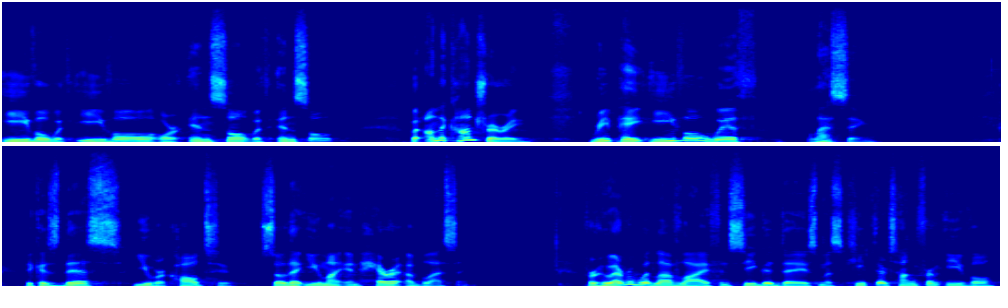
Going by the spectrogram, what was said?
evil with evil or insult with insult, but on the contrary, repay evil with blessing, because this you were called to, so that you might inherit a blessing. For whoever would love life and see good days must keep their tongue from evil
